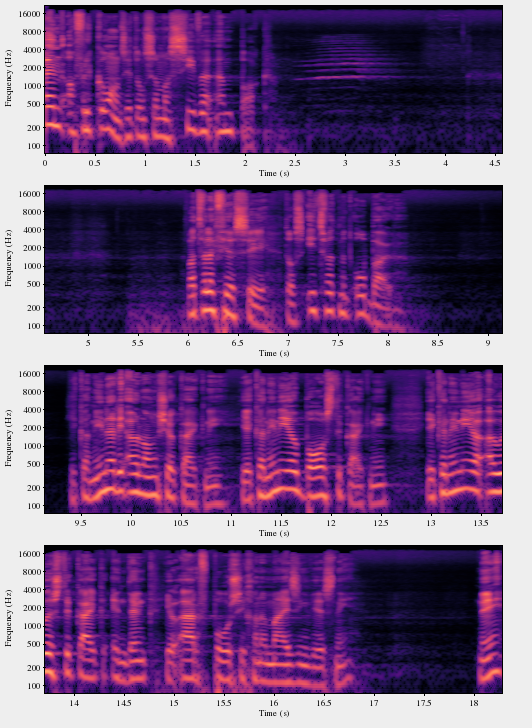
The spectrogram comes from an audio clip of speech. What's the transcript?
In Afrikaans het ons 'n massiewe impak. Wat wil ek vir jou sê? Daar's iets wat met opbou Jy kan nie na die ou langs jou kyk nie. Jy kan nie na jou baas toe kyk nie. Jy kan nie na jou ouers toe kyk en dink jou erfporsie gaan amazing wees nie. Nê? Nee?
